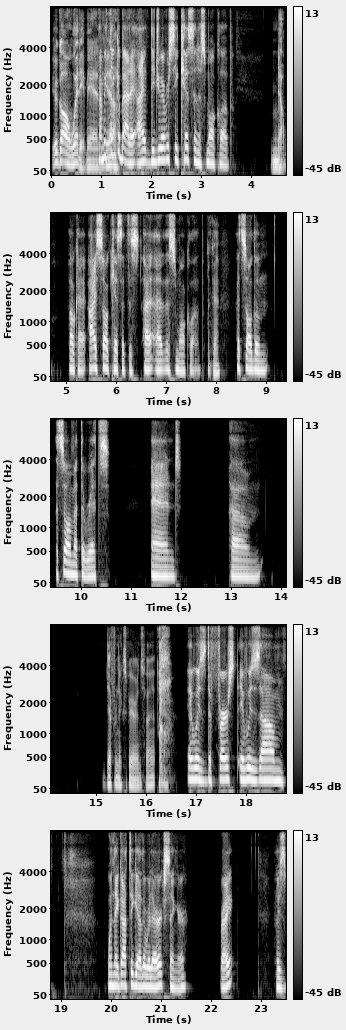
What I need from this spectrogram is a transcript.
you're going with it, man. I mean, you think know? about it. I did you ever see Kiss in a small club? No. Okay, I saw Kiss at this at, at the small club. Okay. I saw them. I saw them at the Ritz, and um, Different experience, right? it was the first. It was um, when they got together with Eric Singer, right? It was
